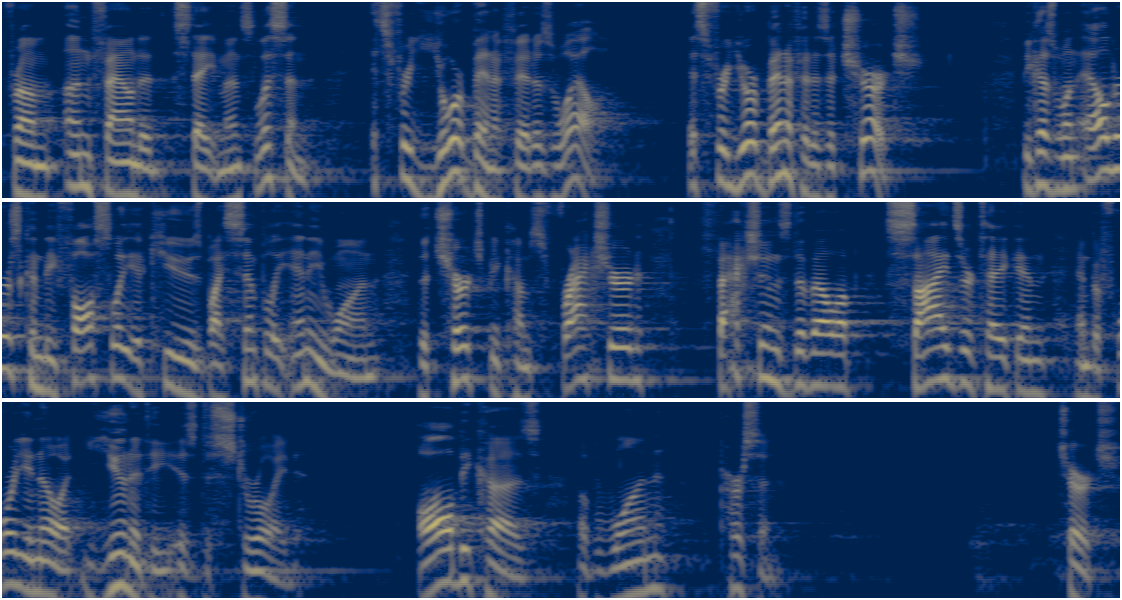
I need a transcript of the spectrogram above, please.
from unfounded statements, listen, it's for your benefit as well. It's for your benefit as a church. Because when elders can be falsely accused by simply anyone, the church becomes fractured, factions develop, sides are taken, and before you know it, unity is destroyed. All because of one person. Church,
